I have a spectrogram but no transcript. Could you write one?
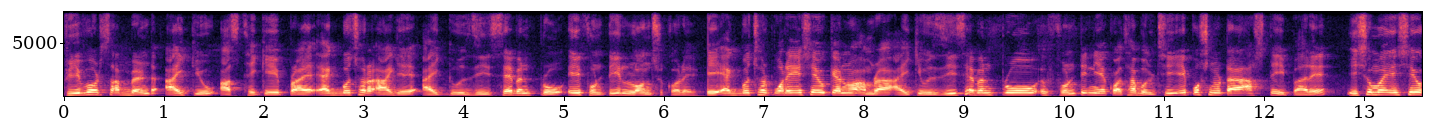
ভিভোর ব্র্যান্ড আইকিউ আজ থেকে প্রায় এক বছর আগে আইকিউ জি সেভেন প্রো এই ফোনটি লঞ্চ করে। এই এক বছর পরে এসেও কেন আমরা আইকিউ জি সেভেন প্রো ফোনটি নিয়ে কথা বলছি এই প্রশ্নটা আসতেই পারে। এই সময় এসেও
